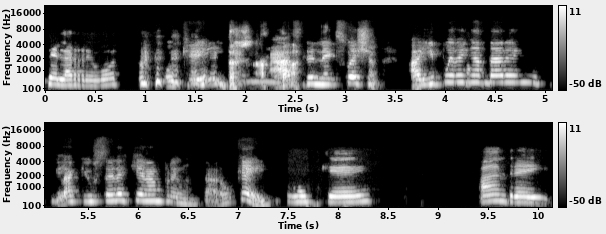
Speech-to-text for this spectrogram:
Se la rebota. Ok, ask the next question. Allí pueden andar en la que ustedes quieran preguntar, ok. Okay. Andrei,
